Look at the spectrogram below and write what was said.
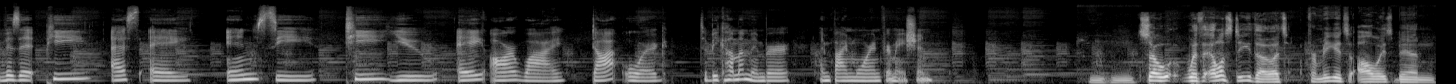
Visit psanctuary.org to become a member and find more information. Mm-hmm. So with LSD though, it's for me, it's always been,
